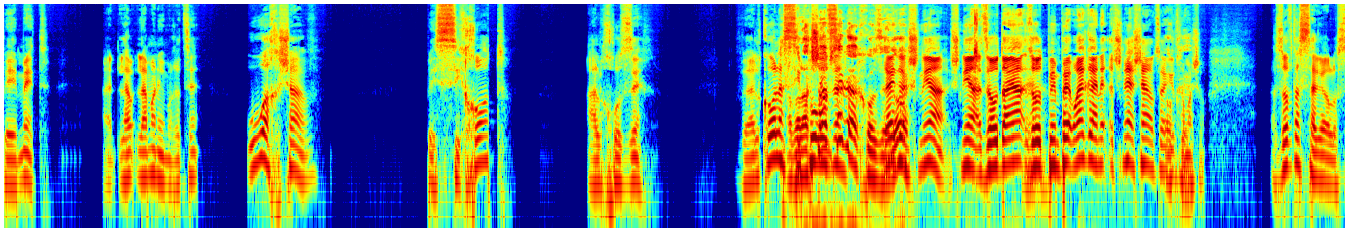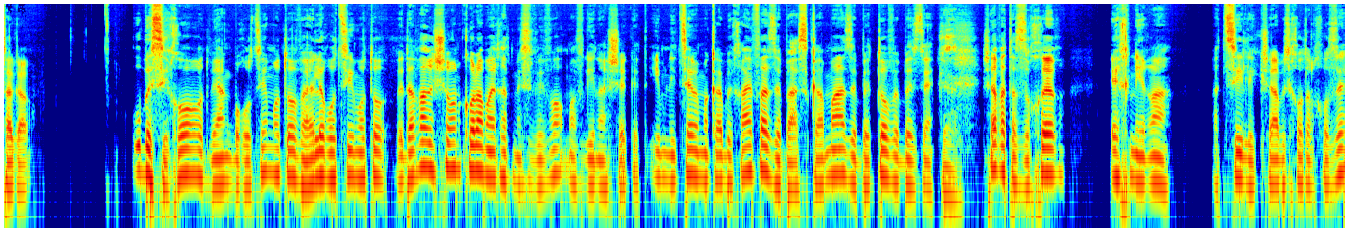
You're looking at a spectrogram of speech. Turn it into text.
באמת. למ- למה אני אומר את זה? הוא עכשיו בשיחות על חוזה. ועל כל אבל הסיפור הזה... עכשיו סגר חוזה, לא? רגע, שנייה, שנייה, זה עוד היה, זה עוד כן. פמפם, רגע, שנייה, שנייה, אני רוצה להגיד לך אוקיי. משהו. עזוב את הסגר, לא סגר. הוא בשיחות, ויאנגבו רוצים אותו, והאלה רוצים אותו, ודבר ראשון, כל המערכת מסביבו מפגינה שקט. אם נצא ממכבי חיפה, זה בהסכמה, זה בטוב ובזה. כן. עכשיו, אתה זוכר איך נראה אצילי כשהיה בשיחות על חוזה?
